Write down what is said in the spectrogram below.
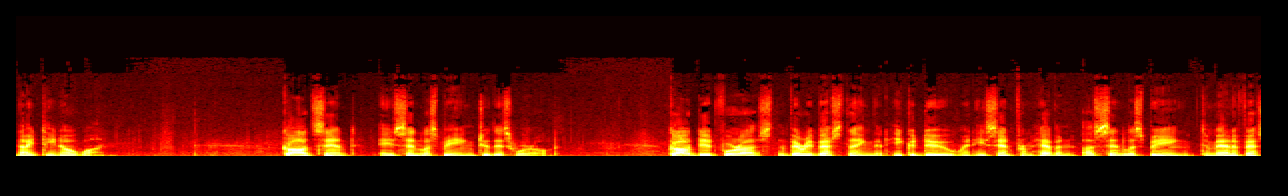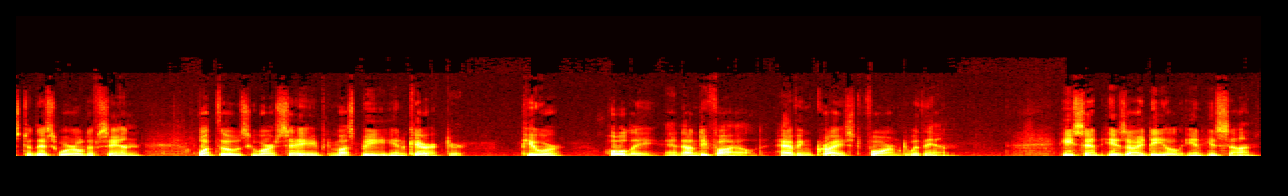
1901. God sent a sinless being to this world. God did for us the very best thing that He could do when He sent from heaven a sinless being to manifest to this world of sin what those who are saved must be in character pure, holy, and undefiled, having Christ formed within. He sent His ideal in His Son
